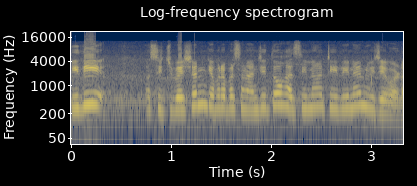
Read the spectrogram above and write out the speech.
ఇది సిచ్యువేషన్. కెమెరా పర్సన్ అంజితో హసీనా టీవీ నైన్ విజయవాడ.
